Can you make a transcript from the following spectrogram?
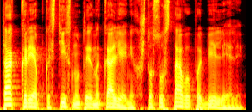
так крепко стиснутые на коленях, что суставы побелели.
